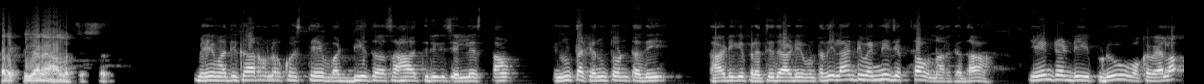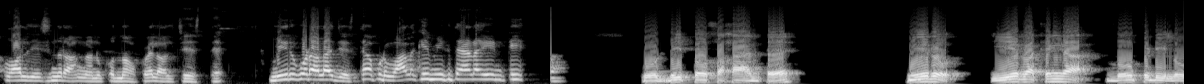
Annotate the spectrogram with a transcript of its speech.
కరెక్ట్ గానే ఆలోచిస్తారు మేము అధికారంలోకి వస్తే వడ్డీతో సహా తిరిగి చెల్లిస్తాం. ఇంతకెంత ఉంటుంది దాడికి ప్రతి దాడి ఉంటుంది. ఇలాంటివన్నీ చెప్తా ఉన్నారు కదా. ఏంటండి ఇప్పుడు ఒకవేళ వాళ్ళు చేసింది రాంగ్ అనుకుందాం. ఒకవేళ వాళ్ళు చేస్తే మీరు కూడా అలా చేస్తే అప్పుడు వాళ్ళకి మీకు తేడా ఏంటి? వడ్డీతో సహా అంటే మీరు ఏ రకంగా దోపిడీలు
